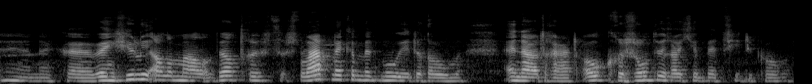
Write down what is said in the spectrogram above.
en ik eh, wens jullie allemaal een welterust. Slaap lekker met mooie dromen. En uiteraard ook gezond weer uit je bed zien te komen.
